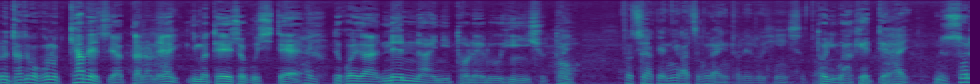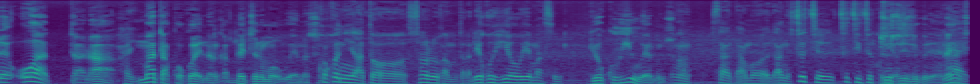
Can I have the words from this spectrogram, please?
例えばこのキャベツやったらね、はい、今定食して、はい、でこれが年内に取れる品種と、はい年明け2月ぐらいに取れる品種と。とに分けて、はい、それ終わったら、はい、またここへなんか別のもん植えます？ここにあとソルガムとか緑肥を植えます。緑肥植えるんですか、うん、あのあの土土作り土作りだね、はい、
